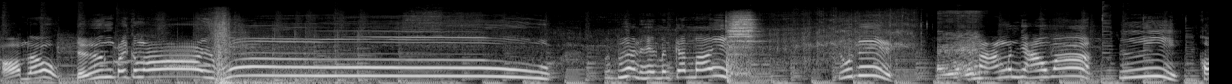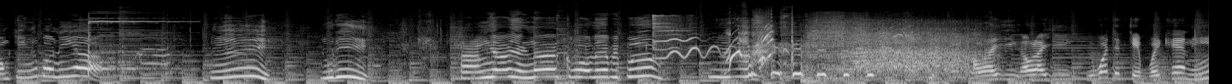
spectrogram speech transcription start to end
พร้อมแล้ว ดึงไปกันเลยวู้เพื่อนๆเห็นเหมือนกันไหมดูดิหางมันยาวมากเฮ้ยของจริงหรือเปล่าเนี่ยเฮ้ยดูดิ หางยาวอย่างน่ากลัวเลยพี่ปื้ม เอาอะไรอีกเอาอะไรอีก หรือว่าจะเก็บไว้แค่นี้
